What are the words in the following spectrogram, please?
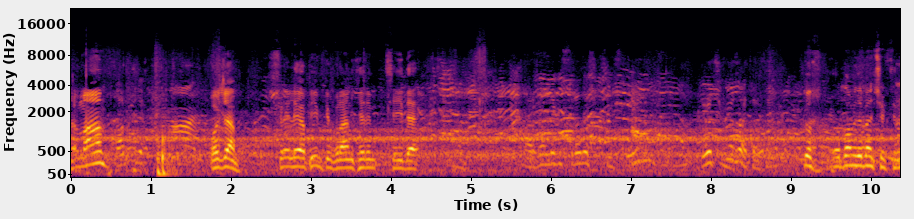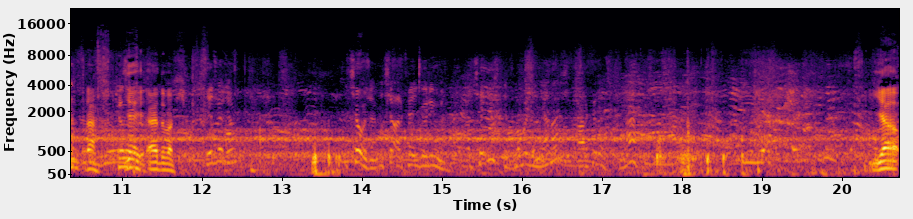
Tamam. Hocam şöyle yapayım ki Kur'an-ı Kerim şeyi de Arkandaki sırada istiyorum. Yok çıkıyor zaten. Dur oradan bir de ben çektireyim. Ha, gel, hadi bak. Geç hocam. İçe hocam, içe arkayı göreyim ben. İçe geç ki babacığım yanaş, arkada çıksın ha. Ya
